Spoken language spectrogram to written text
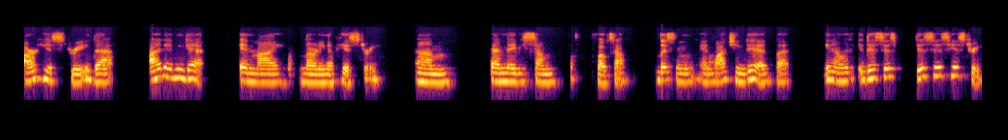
our history that I didn't get in my learning of history. Um, and maybe some folks out listening and watching did, but you know, this is this is history.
